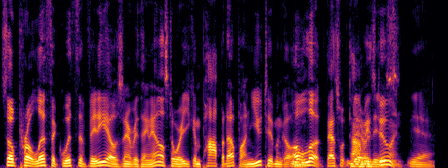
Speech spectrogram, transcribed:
so prolific with the videos and everything else to where you can pop it up on YouTube and go, oh, look, that's what Mm. Tommy's doing. Yeah. And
